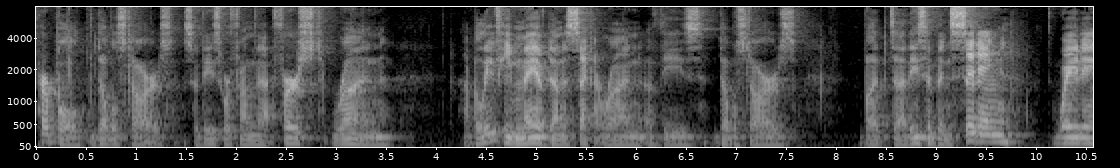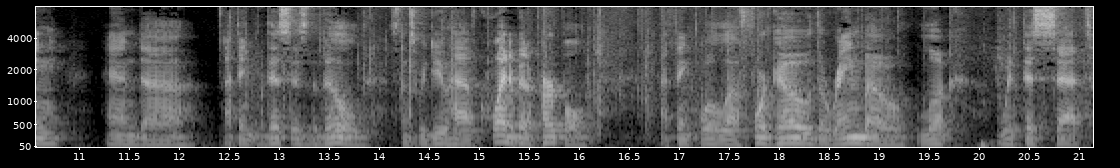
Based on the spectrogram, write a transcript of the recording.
purple double stars. So these were from that first run. I believe he may have done a second run of these double stars but uh, these have been sitting, waiting, and uh, I think this is the build. Since we do have quite a bit of purple, I think we'll uh, forego the rainbow look with this set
